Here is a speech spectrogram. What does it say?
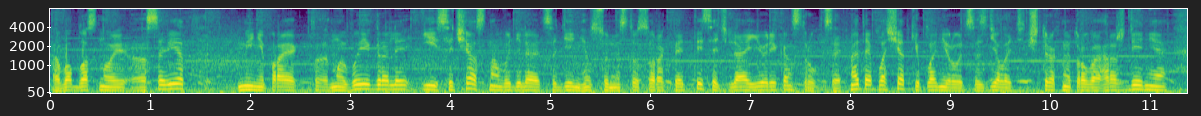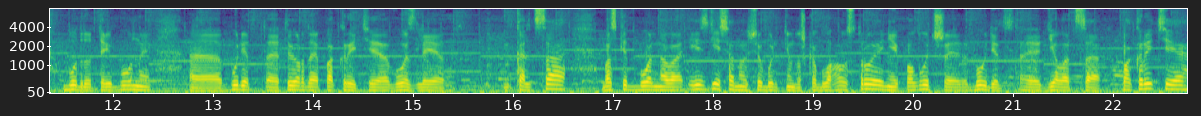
в областной э, совет. Мини-проект мы выиграли, и сейчас нам выделяются деньги в сумме 145 тысяч для ее реконструкции. На этой площадке планируется сделать 4-метровое ограждение, будут трибуны, э, будет э, твердое покрытие возле кольца баскетбольного. И здесь оно все будет немножко благоустроеннее, получше будет делаться покрытие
